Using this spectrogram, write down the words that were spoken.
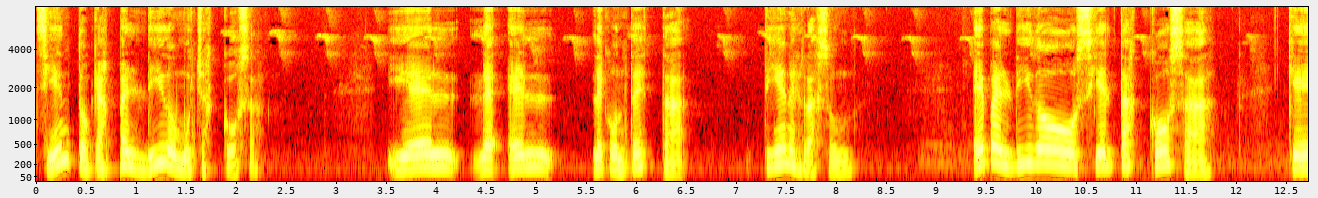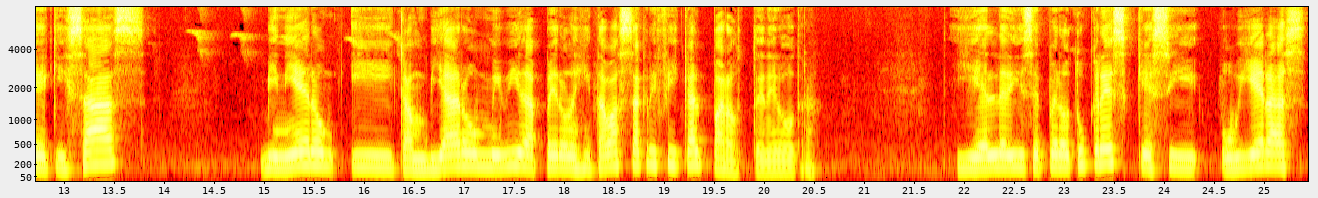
siento que has perdido muchas cosas. Y él, él le contesta, tienes razón. He perdido ciertas cosas que quizás vinieron y cambiaron mi vida, pero necesitaba sacrificar para obtener otra. Y él le dice, pero tú crees que si hubieras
